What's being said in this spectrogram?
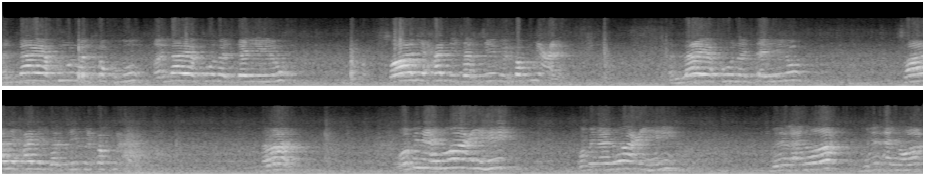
أن لا يكون الحكم أن لا يكون الدليل صالحا لترتيب الحكم عليه أن لا يكون الدليل صالحا لترتيب الحكم عليه تمام؟ ومن أنواعه ومن أنواعه من الأنواع من الأنواع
